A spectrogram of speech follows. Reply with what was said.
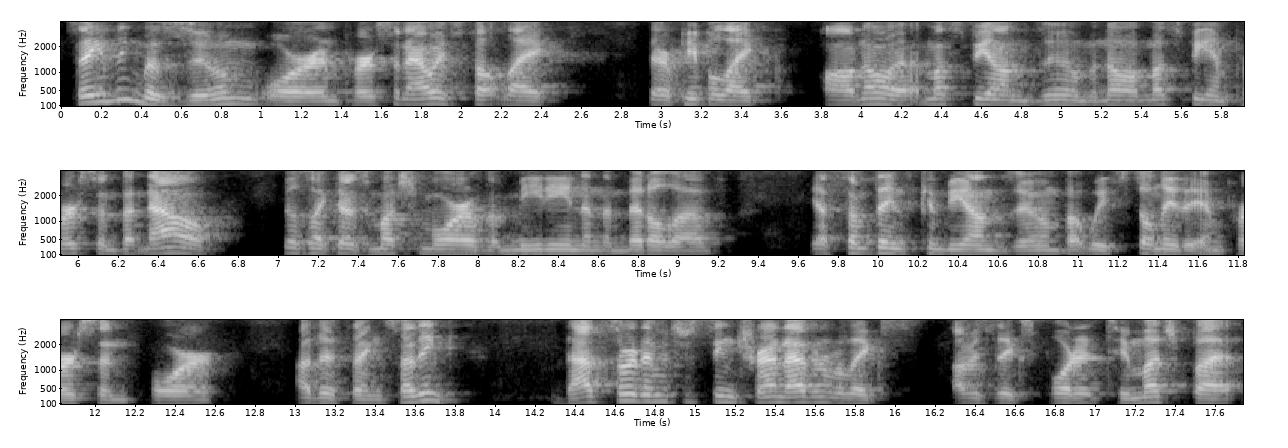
Same thing with Zoom or in person. I always felt like there are people like, oh no, it must be on Zoom. No, it must be in person. But now feels like there's much more of a meeting in the middle of, yeah, some things can be on Zoom, but we still need it in person for other things. So I think that's sort of interesting trend. I haven't really ex- obviously explored it too much, but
